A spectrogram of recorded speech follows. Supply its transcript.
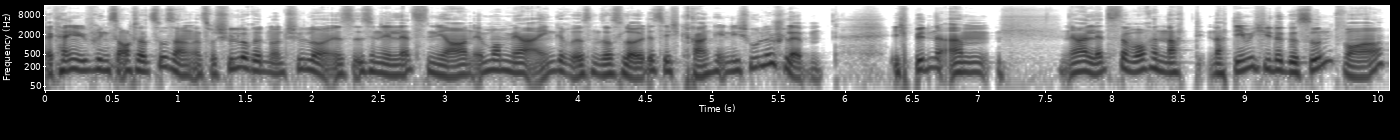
Da kann ich übrigens auch dazu sagen, unsere Schülerinnen und Schüler, es ist in den letzten Jahren immer mehr eingerissen, dass Leute sich krank in die Schule schleppen. Ich bin am, ja, letzte Woche, nach, nachdem ich wieder gesund war,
